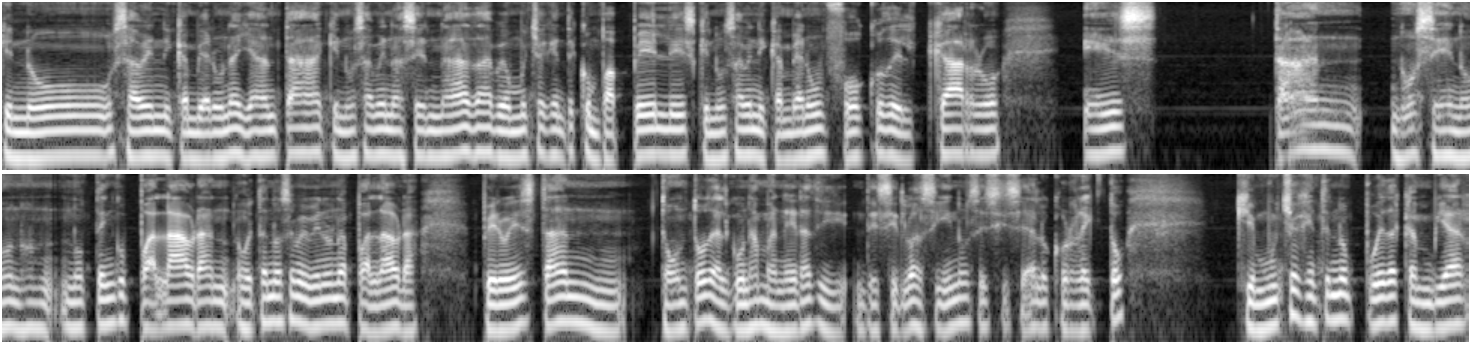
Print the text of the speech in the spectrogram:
que no saben ni cambiar una llanta, que no saben hacer nada. Veo mucha gente con papeles, que no saben ni cambiar un foco del carro. Es tan, no sé, no, no, no tengo palabra. Ahorita no se me viene una palabra, pero es tan tonto de alguna manera de decirlo así, no sé si sea lo correcto, que mucha gente no pueda cambiar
